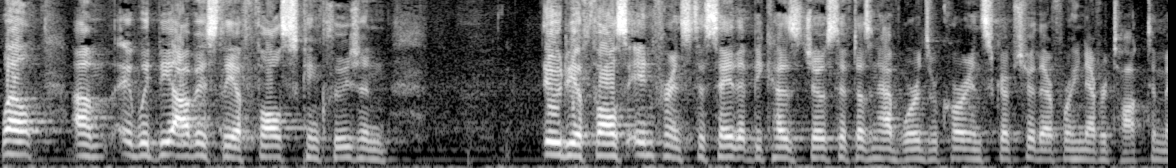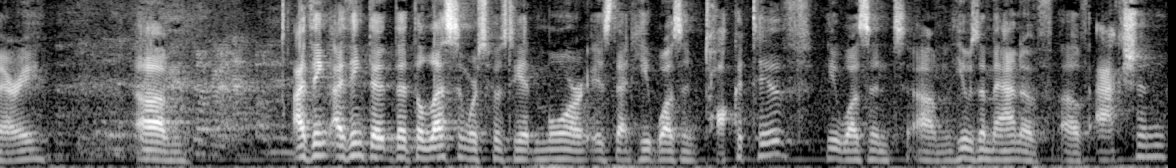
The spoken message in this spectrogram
Well, um, it would be obviously a false conclusion. It would be a false inference to say that because Joseph doesn't have words recorded in Scripture, therefore he never talked to Mary. Um, I think I think that, that the lesson we're supposed to get more is that he wasn't talkative. He wasn't. Um, he was a man of, of action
